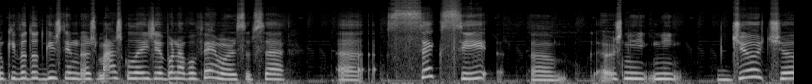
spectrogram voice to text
nuk i vë dot gishtin është mashkull ai që e bën apo femër sepse uh, seksi uh, është një një gjë që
